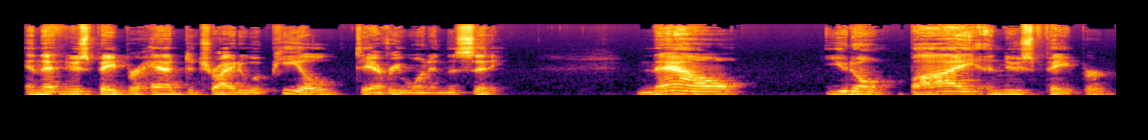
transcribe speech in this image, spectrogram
and that newspaper had to try to appeal to everyone in the city. Now you don't buy a newspaper,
